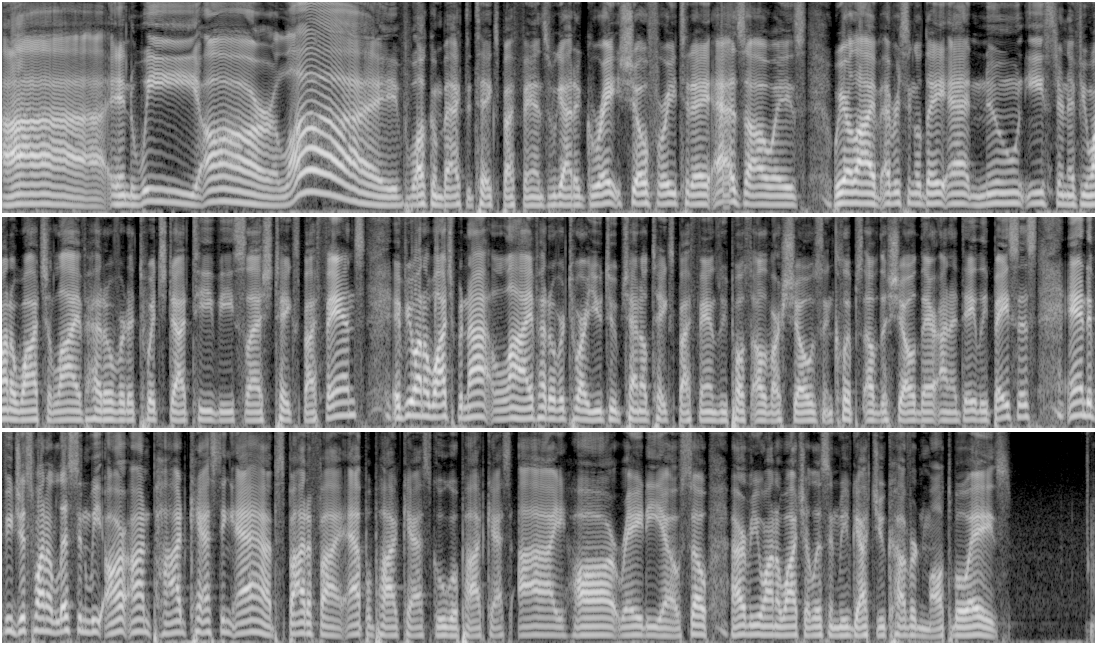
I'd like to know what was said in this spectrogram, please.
Ah, and we are live. Welcome back to Takes by Fans. We got a great show for you today. As always, we are live every single day at noon Eastern. If you want to watch live, head over to twitch.tv slash takes by fans. If you want to watch but not live, head over to our YouTube channel, Takes by Fans. We post all of our shows and clips of the show there on a daily basis. And if you just want to listen, we are on podcasting apps, Spotify, Apple Podcasts, Google Podcasts, iHeartRadio. So however you want to watch or listen, we've got you covered multiple ways.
